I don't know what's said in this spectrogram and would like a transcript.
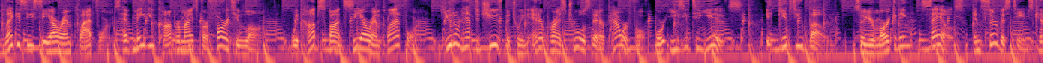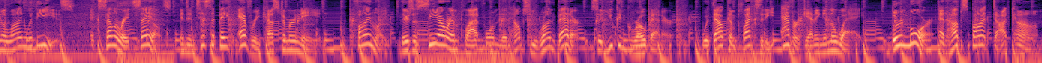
Legacy CRM platforms have made you compromise for far too long. With HubSpot CRM platform, you don't have to choose between enterprise tools that are powerful or easy to use. It gives you both, so your marketing, sales, and service teams can align with ease, accelerate sales, and anticipate every customer need. Finally, there's a CRM platform that helps you run better so you can grow better without complexity ever getting in the way. Learn more at HubSpot.com.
